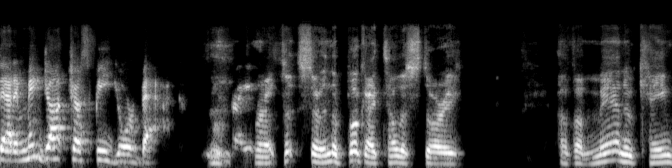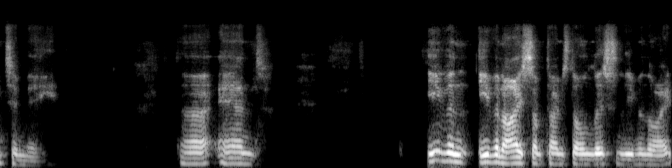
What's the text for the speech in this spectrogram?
that it may not just be your back. Right. Right. So, so in the book, I tell a story of a man who came to me, uh, and even even I sometimes don't listen, even though I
